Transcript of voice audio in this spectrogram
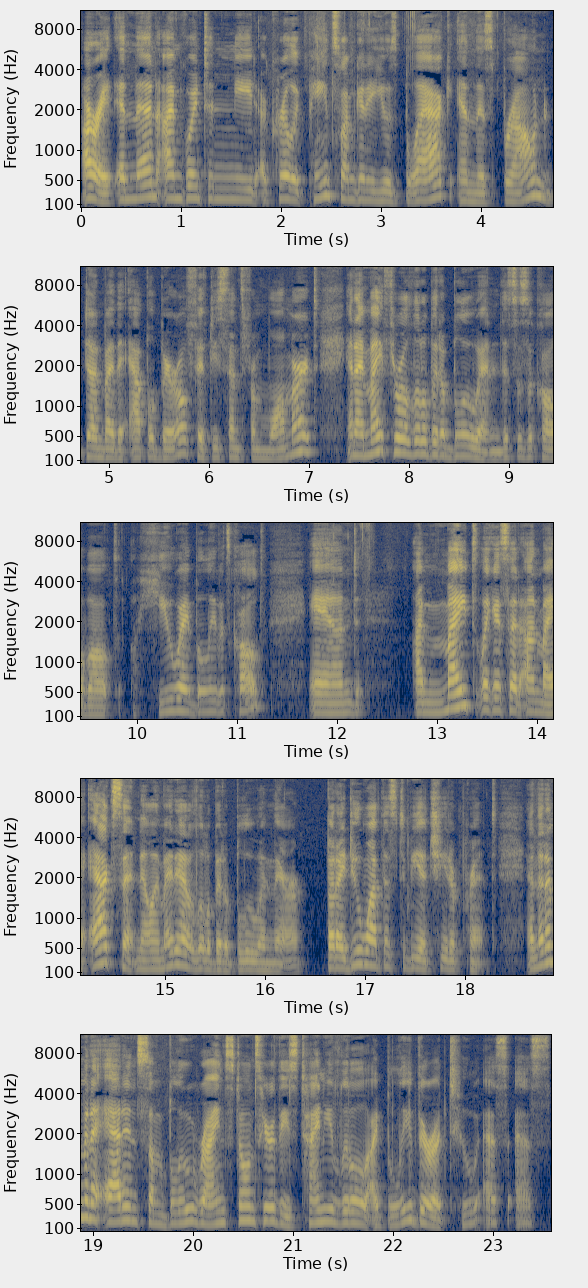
All right. And then I'm going to need acrylic paint. So I'm going to use black and this brown done by the Apple Barrel, 50 cents from Walmart. And I might throw a little bit of blue in. This is a Cobalt Hue, I believe it's called. And I might, like I said, on my accent nail, I might add a little bit of blue in there. But I do want this to be a cheetah print. And then I'm going to add in some blue rhinestones here. These tiny little, I believe they're a 2SS.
